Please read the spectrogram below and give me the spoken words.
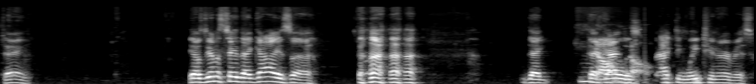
Dang. Yeah, I was gonna say that guy is uh that that no, guy was no. acting way too nervous.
